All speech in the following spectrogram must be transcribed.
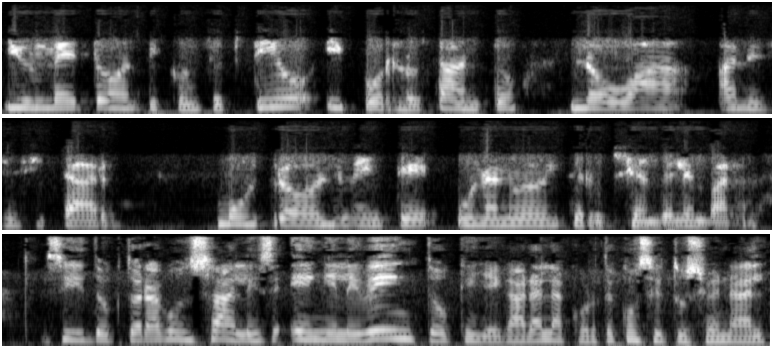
y un método anticonceptivo y por lo tanto no va a necesitar muy probablemente una nueva interrupción del embarazo. Sí, doctora González, en el evento que llegara la Corte Constitucional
